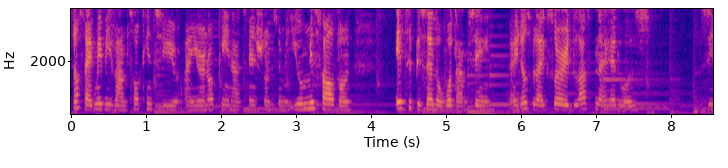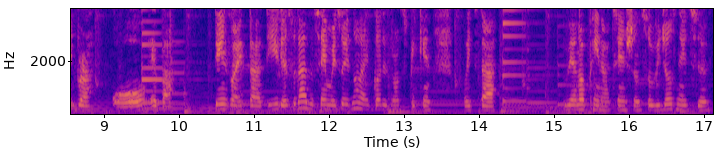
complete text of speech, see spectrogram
just like maybe if I'm talking to you and you're not paying attention to me, you'll miss out on 80% of what I'm saying. And you just be like, sorry, the last thing I heard was zebra or eba things like that. Do you get so that's the same way. So it's not like God is not speaking, but it's that we are not paying attention. So we just need to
